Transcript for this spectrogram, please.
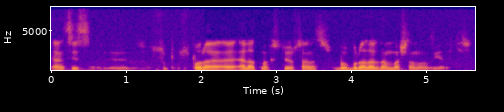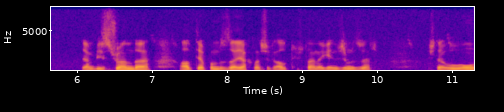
yani siz e, sp- spora e, el atmak istiyorsanız bu buralardan başlamanız gerekir. Yani biz şu anda altyapımızda yaklaşık 600 tane gencimiz var. İşte o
